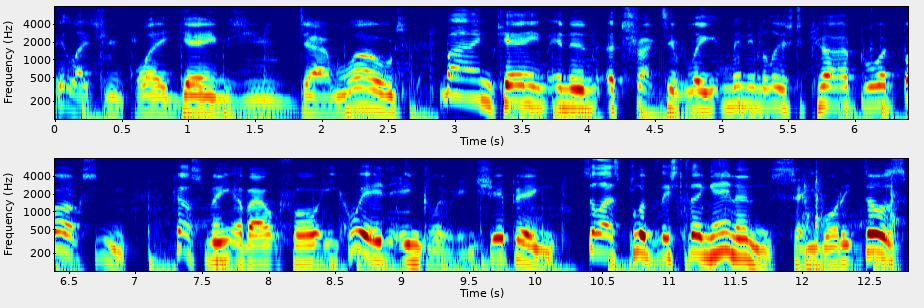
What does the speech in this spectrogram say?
It lets you play games you download. Mine came in an attractively minimalist cardboard box and cost me about 40 quid, including shipping. So let's plug this thing in and see what it does.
